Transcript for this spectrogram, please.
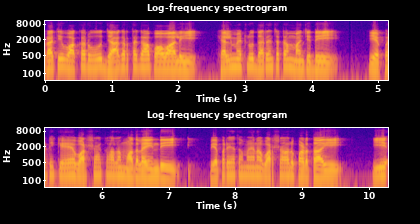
ప్రతి ఒక్కరూ జాగ్రత్తగా పోవాలి. హెల్మెట్లు ధరించటం మంచిది. ఎప్పటికే వర్షాకాలం మొదలైంది. విపరీతమైన వర్షాలు పడతాయి. ఈ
